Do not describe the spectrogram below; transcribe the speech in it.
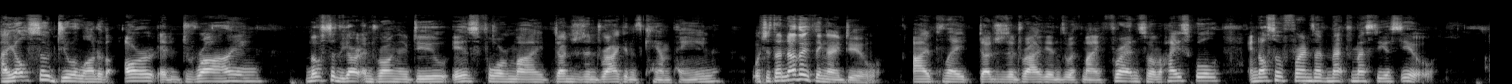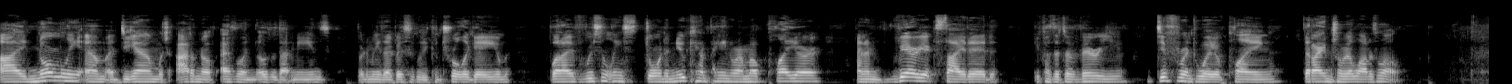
I also do a lot of art and drawing. Most of the art and drawing I do is for my Dungeons and Dragons campaign, which is another thing I do. I play Dungeons and Dragons with my friends from high school, and also friends I've met from SDSU. I normally am a DM, which I don't know if everyone knows what that means, but it means I basically control a game. But I've recently joined a new campaign where I'm a player, and I'm very excited because it's a very different way of playing that I enjoy a lot as well.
